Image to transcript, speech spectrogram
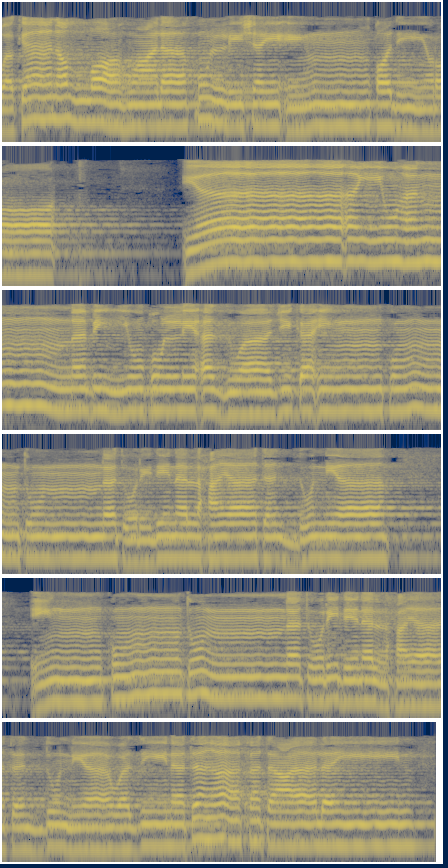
وكان الله على كل شيء قديرا. يا أيها النبي قل لأزواجك إن كنتن تردن الحياة الدنيا. إن كنتن تردن الحياة الدنيا وزينتها فتعالين.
